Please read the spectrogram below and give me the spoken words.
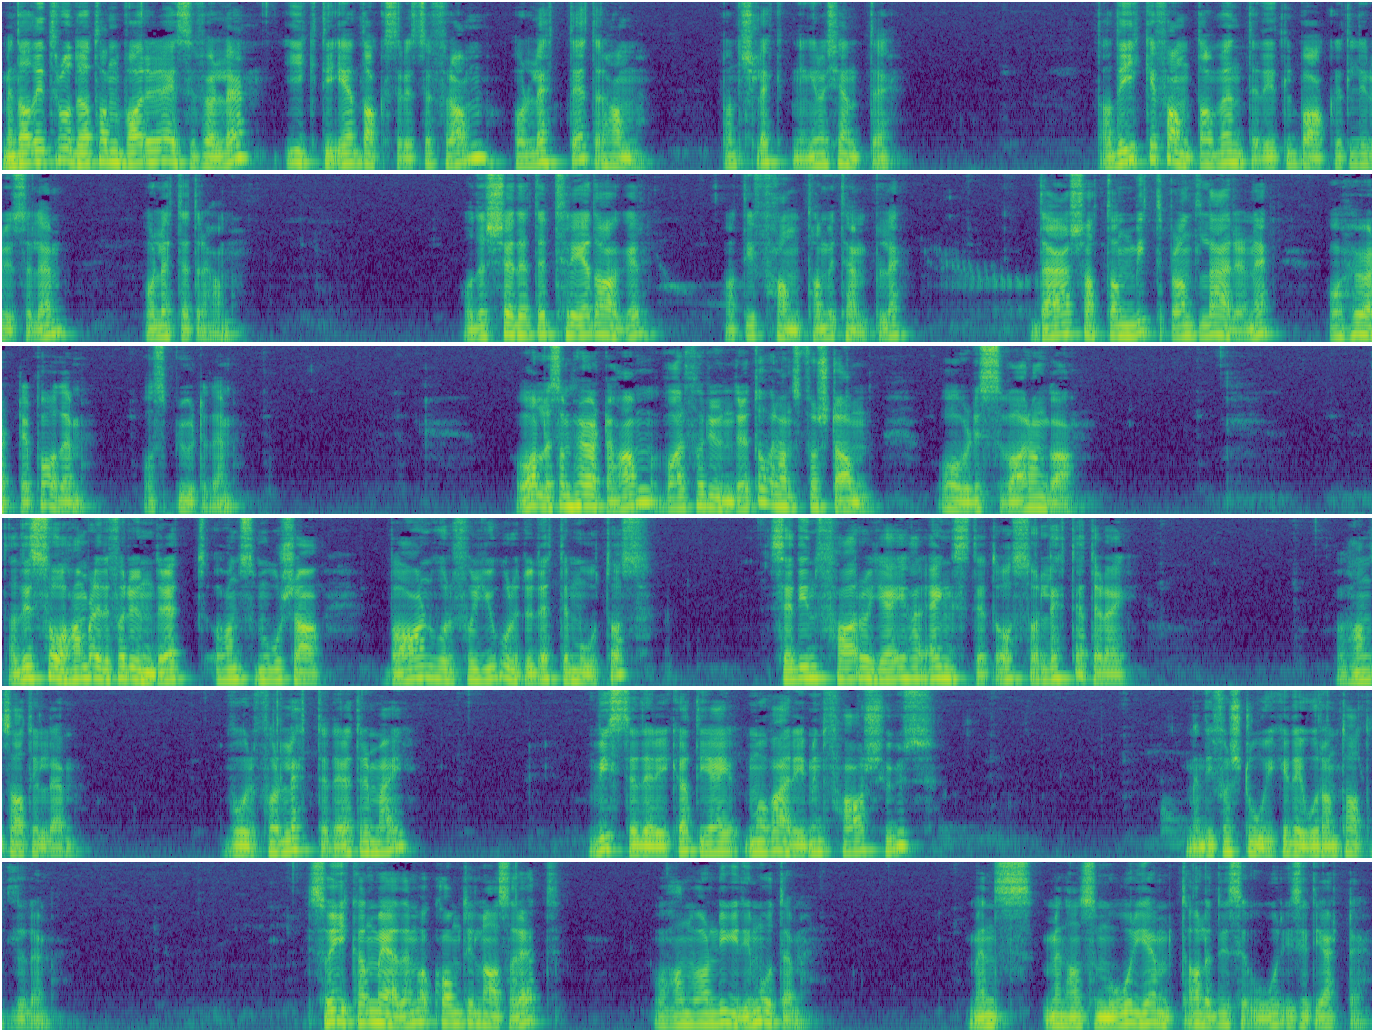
Men da de trodde at han var i reisefølge, gikk de en dagsreise fram og lette etter ham blant slektninger og kjente. Da de ikke fant ham, vendte de tilbake til Jerusalem og lette etter ham. Og det skjedde etter tre dager at de fant ham i tempelet. Der satt han midt blant lærerne og hørte på dem og spurte dem. Og alle som hørte ham, var forundret over hans forstand og over de svar han ga. Da de så ham, ble de forundret, og hans mor sa, Barn, hvorfor gjorde du dette mot oss? Se, din far og jeg har engstet oss og lett etter deg. Og han sa til dem, Hvorfor lette dere etter meg? Visste dere ikke at jeg må være i min fars hus? Men de forsto ikke det ord han talte til dem. Så gikk han med dem og kom til Nasaret, og han var lydig mot dem. Mens, men hans mor gjemte alle disse ord i sitt hjerte.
